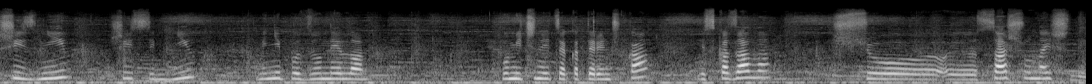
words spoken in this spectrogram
6 днів, 6-7 днів мені подзвонила помічниця Катеринчука і сказала, що е, Сашу знайшли.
